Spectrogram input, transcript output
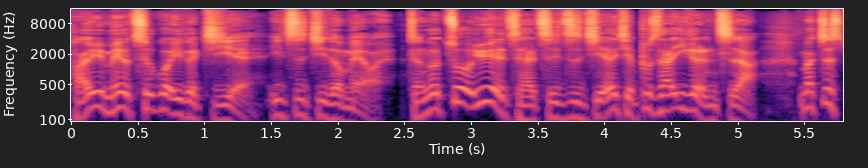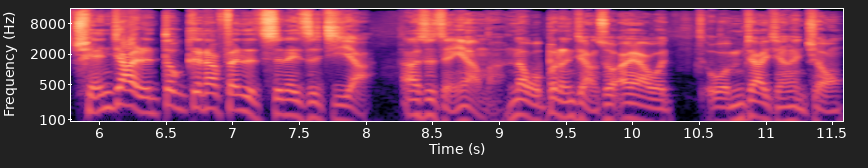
怀孕没有吃过一个鸡耶，一只鸡都没有哎，整个坐月子还吃一只鸡，而且不是他一个人吃啊，那这全家人都跟他分着吃那只鸡啊，啊是怎样嘛？那我不能讲说，哎呀，我我们家以前很穷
